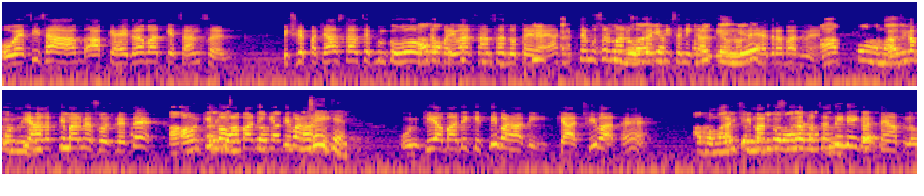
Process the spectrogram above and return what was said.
ओवैसी साहब आपके हैदराबाद के सांसद पिछले पचास साल से उनको वो उनका परिवार सांसद होते रहा। कितने मुसलमानों को गरीबी से निकाल दिया उन्होंने हैदराबाद में। आपको कम से कम उनकी हालत के बारे में सोच लेते और उनकी हमारी आबादी कितनी बढ़ा दी। उनकी आबादी कितनी बढ़ा दी। क्या अच्छी बात है। अच्छी बात तो सुनना पसंद ही नहीं करते हैं आप लोग।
